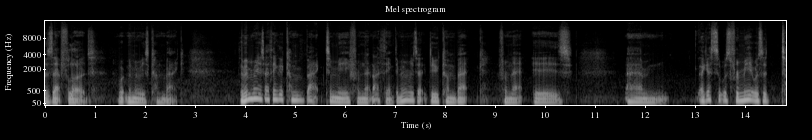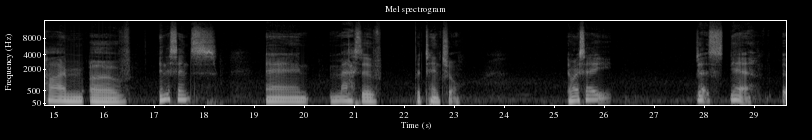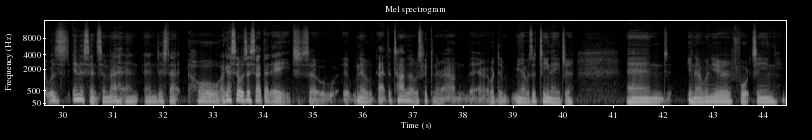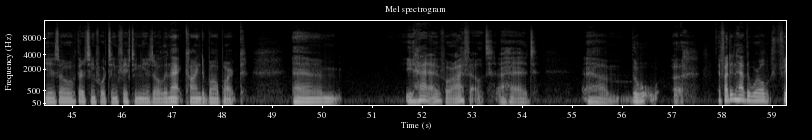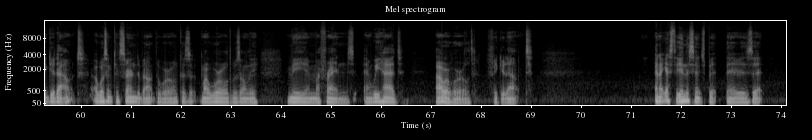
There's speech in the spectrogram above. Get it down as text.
does that flood? What memories come back? The memories I think that come back to me from that, not I think, the memories that do come back from that is, um, I guess it was for me, it was a time of innocence and massive potential and when I say just yeah, it was innocence and and and just that whole. I guess I was just at that age, so it, you know, at the time that I was kicking around there, with the, you know, I was a teenager, and you know, when you're 14 years old, 13, 14, 15 years old, in that kind of ballpark, um, you have, or I felt, I had um, the uh, if I didn't have the world figured out, I wasn't concerned about the world because my world was only me and my friends, and we had our world figured out. And I guess the innocence bit there is that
